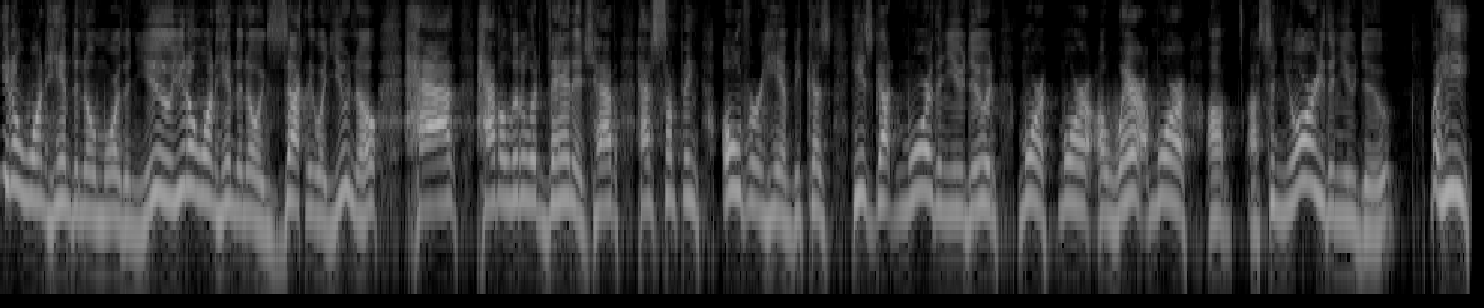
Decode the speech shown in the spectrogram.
You don't want him to know more than you. You don't want him to know exactly what you know. Have, have a little advantage. Have, have something over him because he's got more than you do and more, more aware, more um, uh, seniority than you do. But he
